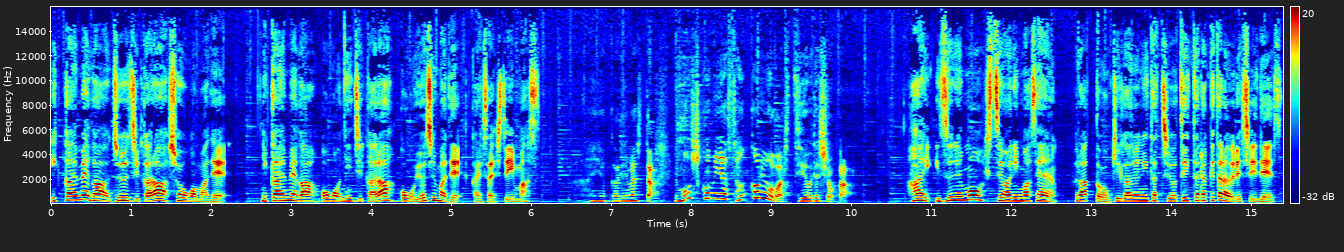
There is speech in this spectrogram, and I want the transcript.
1回目が10時から正午まで2回目が午後2時から午後4時まで開催しています。はいわかりました。申し込みや参加料は必要でしょうか？はいいずれも必要ありませんフラットお気軽に立ち寄っていただけたら嬉しいです。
